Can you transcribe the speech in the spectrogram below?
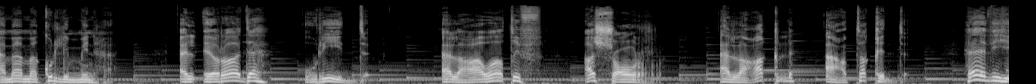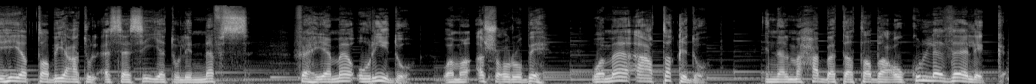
أمام كل منها. الإرادة أريد. العواطف أشعر. العقل أعتقد. هذه هي الطبيعة الأساسية للنفس فهي ما اريده وما أشعر به وما اعتقده إن المحبة تضع كل ذلك.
